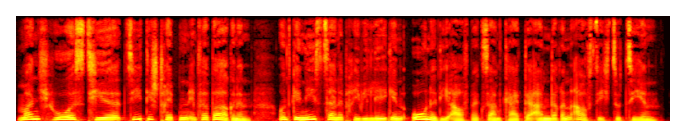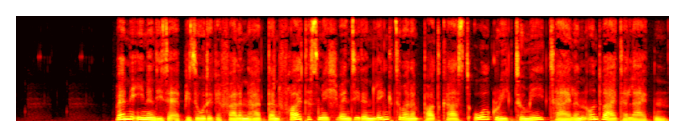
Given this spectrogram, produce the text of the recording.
Manch hohes Tier zieht die Strippen im Verborgenen und genießt seine Privilegien, ohne die Aufmerksamkeit der anderen auf sich zu ziehen. Wenn Ihnen diese Episode gefallen hat, dann freut es mich, wenn Sie den Link zu meinem Podcast All Greek to Me teilen und weiterleiten.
